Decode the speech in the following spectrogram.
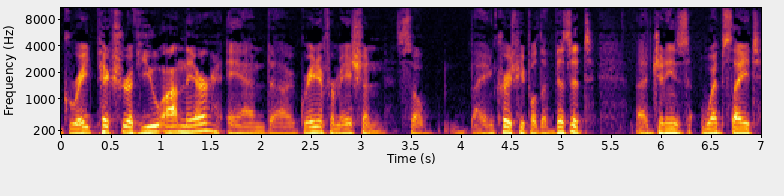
great picture of you on there, and uh, great information. So I encourage people to visit uh, Jennie's website.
